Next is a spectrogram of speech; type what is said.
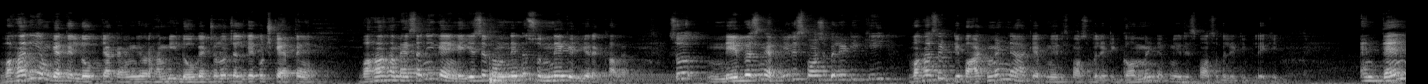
وہاں نہیں ہم کہتے لوگ کیا کہیں گے اور ہم ہی لوگ ہیں چلو چل کے کچھ کہتے ہیں۔ وہاں ہم ایسا نہیں کہیں گے یہ صرف ہم نے نا سننے کے لیے رکھا ہوا ہے۔ سو نیبرس نے اپنی رسپانسبلٹی کی وہاں سے ڈپارٹمنٹ نے آ کے اپنی رسپانسبلٹی گورنمنٹ نے اپنی رسپانسبلٹی پلے کی۔ اینڈ دین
